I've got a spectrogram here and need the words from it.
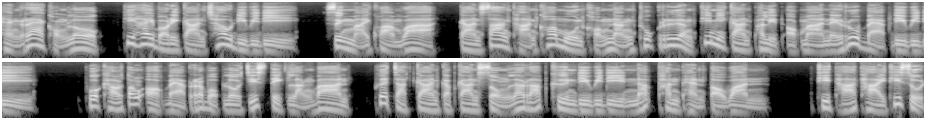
แห่งแรกของโลกที่ให้บริการเช่า DVD ซึ่งหมายความว่าการสร้างฐานข้อมูลของหนังทุกเรื่องที่มีการผลิตออกมาในรูปแบบ DVD พวกเขาต้องออกแบบระบบโลจิสติกหลังบ้าน เพื่อจัดการกับการส่งและรับคืน DVD นับพันแผ่นต่อวัน ที่ท้าทายที่สุด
